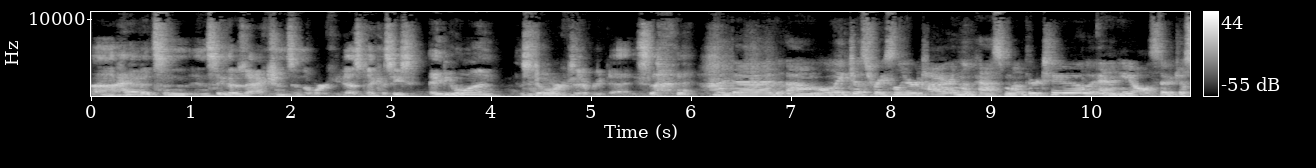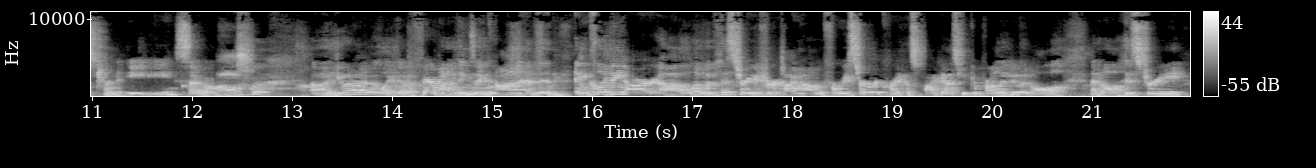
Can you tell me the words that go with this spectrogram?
uh, habits and, and see those actions in the work he does today. Cause he's 81 and still Mhm. works every day. So My dad um, only just recently retired in the past month or two, and he also just turned 80. So Awesome. uh, you and I have like a fair amount of things in common, in- including our uh, love of history, which we were talking about before we started recording this podcast. We could probably do an all an all history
